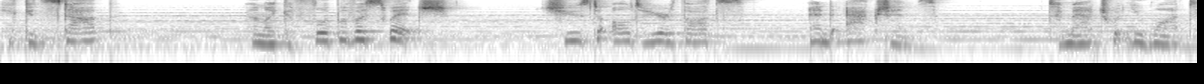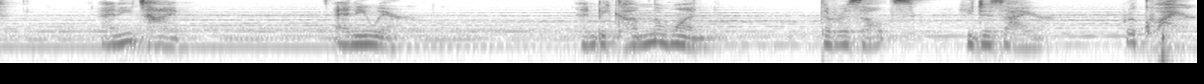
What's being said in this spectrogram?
You can stop and, like a flip of a switch, choose to alter your thoughts and actions to match what you want anytime, anywhere, and become the one the results you desire require.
